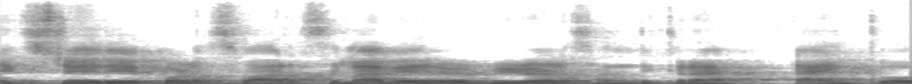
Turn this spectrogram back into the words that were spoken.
நெக்ஸ்ட்டு இதே போல் சுவாரஸ்யமாக வேறு ஒரு வீடியோவில் சந்திக்கிறேன். தேங்க்யூ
